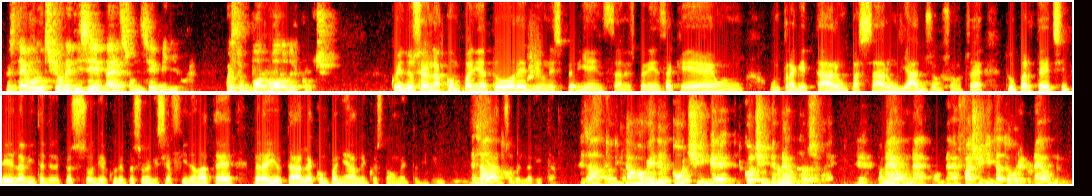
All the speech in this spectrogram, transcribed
questa evoluzione di sé verso un sé migliore. Questo è un po' il ruolo del coach. Quindi tu sei un accompagnatore di un'esperienza, un'esperienza che è un, un, traghettare, un passare, un viaggio, insomma, cioè tu partecipi alla vita delle persone, di alcune persone che si affidano a te per aiutarle, accompagnarle in questo momento di, di esatto. viaggio della vita. Esatto, Perfetto. diciamo che nel coaching, il coaching non è un consulente, non è un, un facilitatore, non è un,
